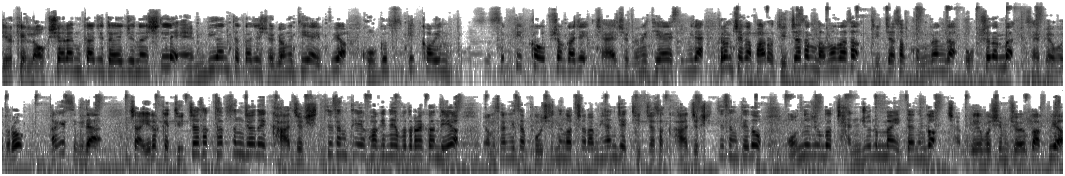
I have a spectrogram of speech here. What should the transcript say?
이렇게 럭셔리함까지 더해주는 실내 앰비언트까지 적용이 되어 있고요. 고급 스피커인 보스 스피커 옵션까지 잘 적용이 되어 있습니다. 그럼 제가 바로 뒷좌석 넘어가서 뒷좌석 공간과 옵션 한번 살펴보도록 하겠습니다. 자 이렇게 뒷좌석 탑승 전에 가죽 시트 상태 확인해 보도록 할 건데요. 에서 보시는 것처럼 현재 뒷좌석 가죽 시트 상태도 어느 정도 잔주름만 있다는 거 참고해 보시면 좋을 것 같고요.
